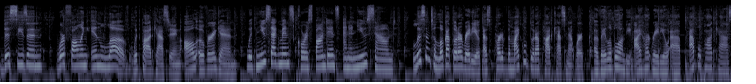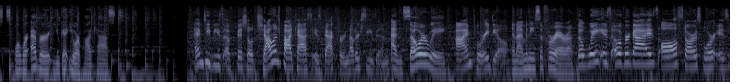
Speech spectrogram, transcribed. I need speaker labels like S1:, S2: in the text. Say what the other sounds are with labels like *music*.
S1: This season, we're falling in love with podcasting all over again.
S2: With new segments, correspondence, and a new sound.
S1: Listen to Locatora Radio as part of the My Cultura Podcast Network, available on the iHeartRadio app, Apple Podcasts, or wherever you get your podcasts.
S3: MTV's official Challenge podcast is back for another season.
S1: And so are we.
S3: I'm Tori Deal.
S1: And I'm Aneesa Ferreira.
S3: The wait is over, guys. All Stars 4 is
